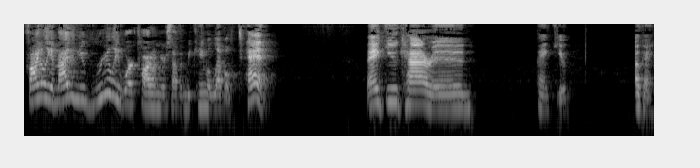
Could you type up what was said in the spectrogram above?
Finally, imagine you've really worked hard on yourself and became a level 10. Thank you, Karen. Thank you. Okay,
